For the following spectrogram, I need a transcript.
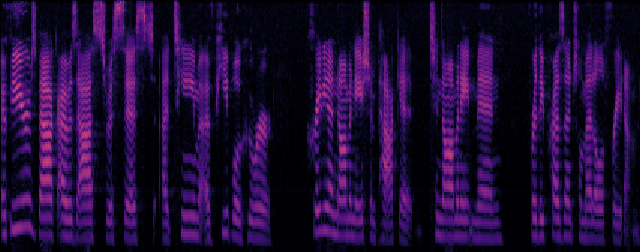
A few years back, I was asked to assist a team of people who were creating a nomination packet to nominate Min for the Presidential Medal of Freedom.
